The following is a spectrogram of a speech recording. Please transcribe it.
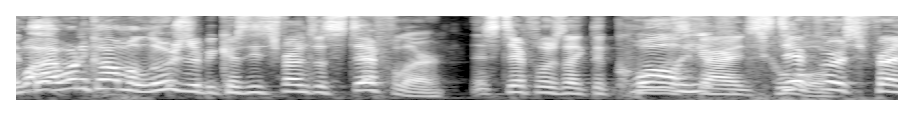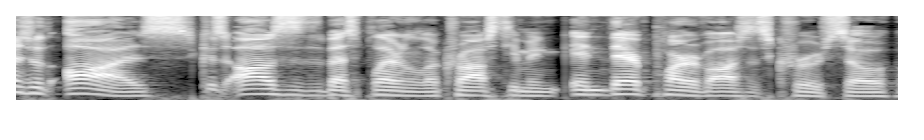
And Well, the- I wouldn't call him a loser because he's friends with Stifler. And Stifler's like the well, coolest he, guy in school. Stifler's friends with Oz because Oz is the best player on the lacrosse team, and, and they're part of Oz's crew. So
